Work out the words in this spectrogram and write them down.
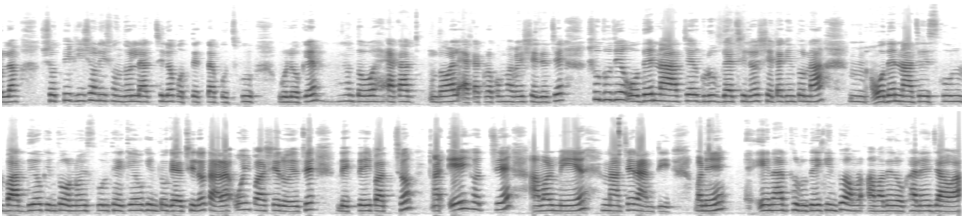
বললাম। সত্যি ভীষণই সুন্দর লাগছিল প্রত্যেকটা পুচকুগুলোকে। তো এক এক দল এক এক রকমভাবে সেজেছে। শুধু যে ওদের নাচের গ্রুপ গেছিল, সেটা কিন্তু না। ওদের নাচের স্কুল বাদ দিয়েও কিন্তু অন্য স্কুল থেকেও কিন্তু গেছিল। তারা ওই পাশে রয়েছে, দেখতেই পাচ্ছ। আর এই হচ্ছে আমার মেয়ের নাচের আন্টি। মানে এনার থ্রুতেই কিন্তু আমাদের ওখানে যাওয়া।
